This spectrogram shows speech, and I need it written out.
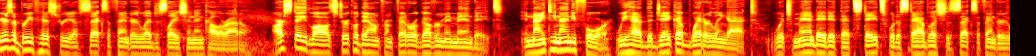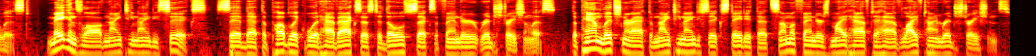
Here's a brief history of sex offender legislation in Colorado. Our state laws trickle down from federal government mandates. In 1994, we had the Jacob Wetterling Act, which mandated that states would establish a sex offender list. Megan's Law of 1996 said that the public would have access to those sex offender registration lists. The Pam Lychner Act of 1996 stated that some offenders might have to have lifetime registrations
